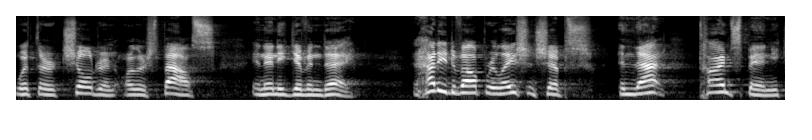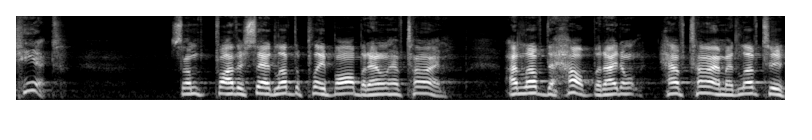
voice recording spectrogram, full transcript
with their children or their spouse in any given day. How do you develop relationships in that time span? You can't. Some father said, I'd love to play ball, but I don't have time. I'd love to help, but I don't have time. I'd love to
